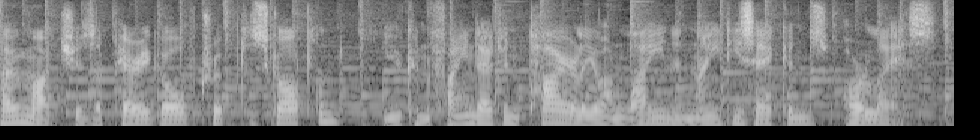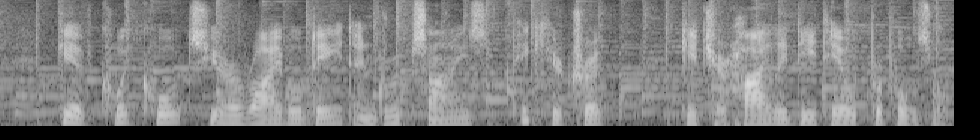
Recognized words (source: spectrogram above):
How much is a PerryGolf trip to Scotland? You can find out entirely online in 90 seconds or less. Give quick quotes your arrival date and group size, pick your trip, get your highly detailed proposal.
